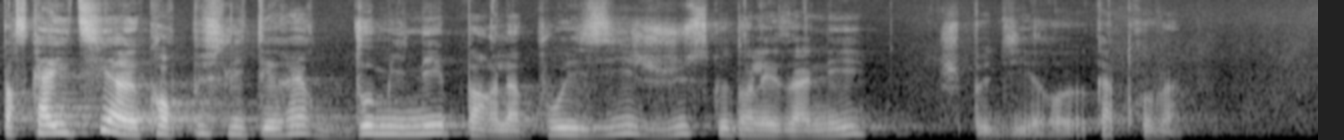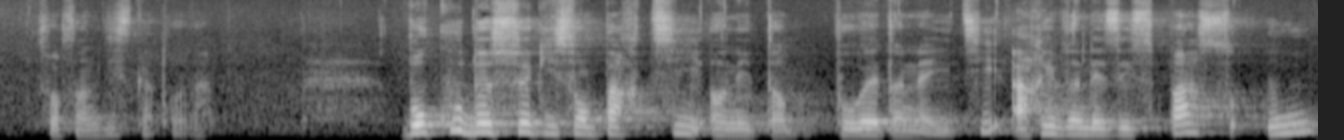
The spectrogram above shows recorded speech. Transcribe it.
parce qu'Haïti a un corpus littéraire dominé par la poésie jusque dans les années, je peux dire, 80, 70-80. Beaucoup de ceux qui sont partis en étant poètes en Haïti arrivent dans des espaces où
